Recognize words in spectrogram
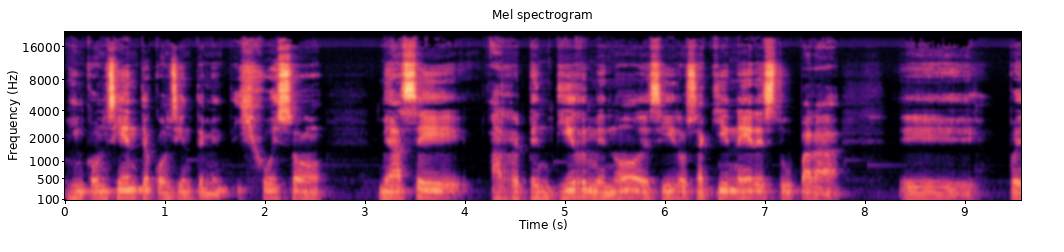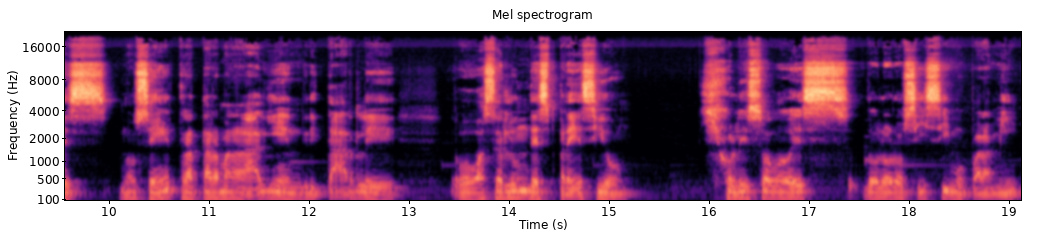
inconsciente o conscientemente. Hijo, eso me hace arrepentirme, ¿no? Decir, o sea, ¿quién eres tú para... Eh, pues, no sé, tratar mal a alguien, gritarle o hacerle un desprecio. Híjole, eso es dolorosísimo para mí.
